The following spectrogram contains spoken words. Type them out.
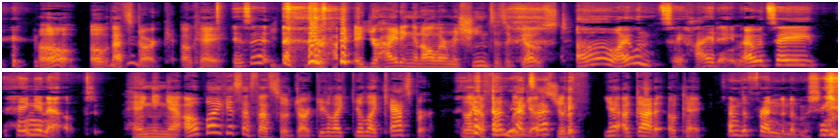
oh, oh, that's dark. Okay, is it? You're, hi- you're hiding in all our machines as a ghost. Oh, I wouldn't say hiding. I would say hanging out hanging out. Oh, well, I guess that's not so dark. You're like you're like Casper. You're like a friendly yeah, exactly. ghost. You're the yeah. I got it. Okay. I'm the friend in the machine.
